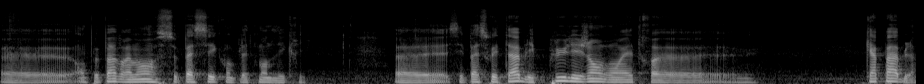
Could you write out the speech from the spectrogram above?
on ne peut pas vraiment se passer complètement de l'écrit. Euh, c'est pas souhaitable et plus les gens vont être capables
